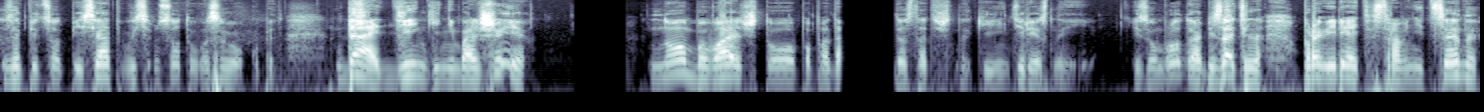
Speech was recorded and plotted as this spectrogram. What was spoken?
за 550-800 у вас его купят. Да, деньги небольшие, но бывает, что попадает достаточно такие интересные изумруды. Обязательно проверяйте, сравнить цены.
